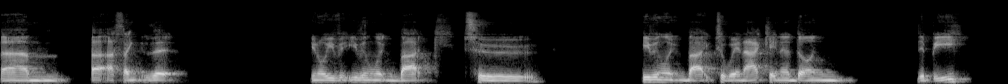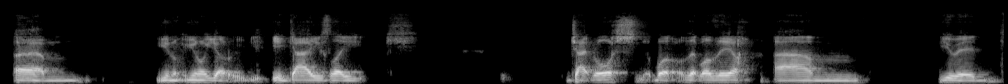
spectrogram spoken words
Um, I, I think that you know, even even looking back to even looking back to when I kind of done the B, um, you know, you know, your your guys like Jack Ross that were that were there. Um, you had,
